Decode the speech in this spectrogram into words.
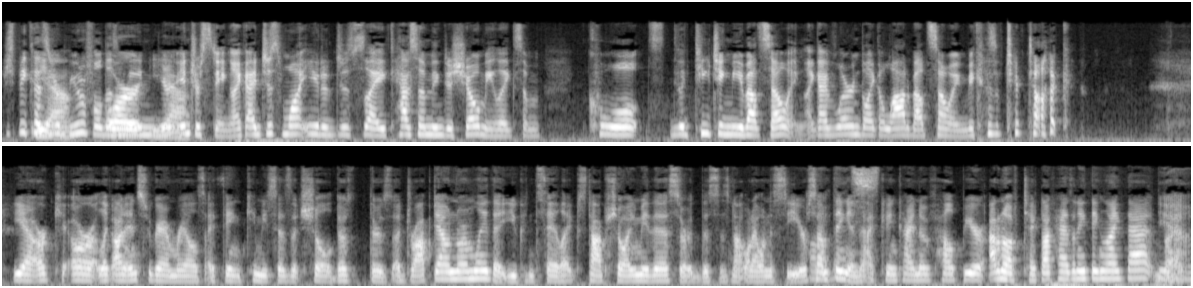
just because Yeah. you're beautiful doesn't Or- mean you're yeah. interesting. Like I just want you to just like have something to show me, like some cool, like teaching me about sewing. Like I've learned like a lot about sewing because of TikTok. Yeah, or or like on Instagram Reels, I think Kimmy says that she'll there's there's a drop down normally that you can say like stop showing me this or this is not what I want to see or oh, something, and Oh, that can kind of help your. I don't know if TikTok has anything like that, Yeah,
